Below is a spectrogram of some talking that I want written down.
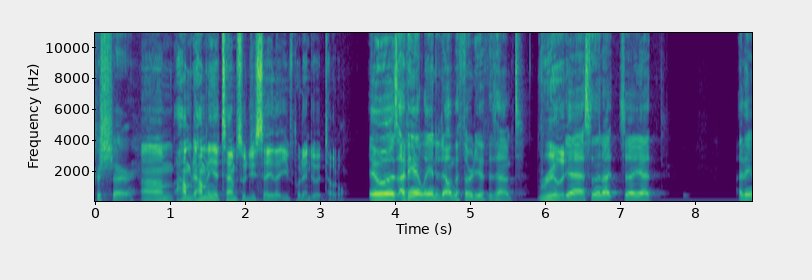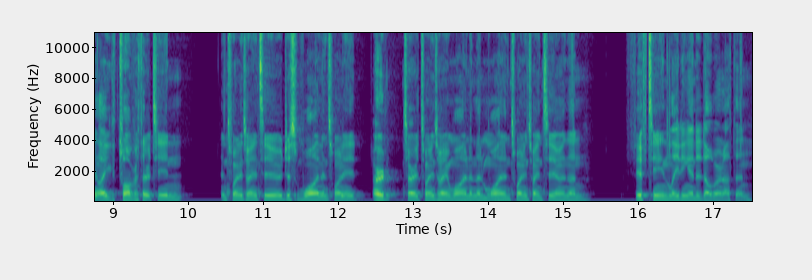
for sure. Um, how many how many attempts would you say that you've put into it total? It was, I think I landed it on the 30th attempt. Really? Yeah. So then I so yeah, I think like twelve or thirteen in twenty twenty two, just one in twenty or sorry twenty twenty one, and then one in twenty twenty two, and then fifteen leading into double or nothing.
